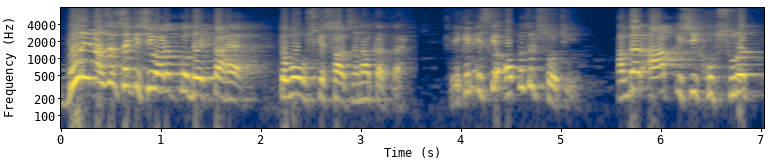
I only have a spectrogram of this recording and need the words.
بری نظر سے کسی عورت کو دیکھتا ہے، تو وہ اس کے ساتھ زنا کرتا ہے۔ لیکن اس کے اپوزٹ سوچیے۔ اگر آپ کسی خوبصورت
